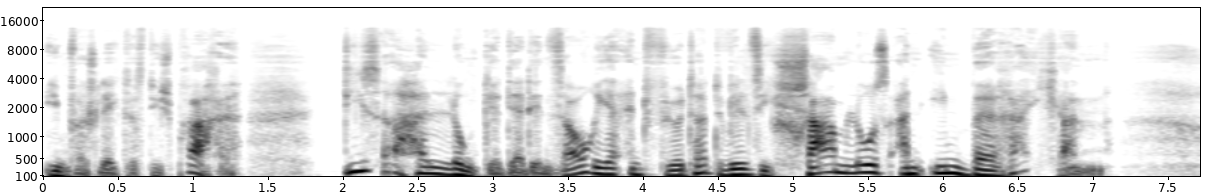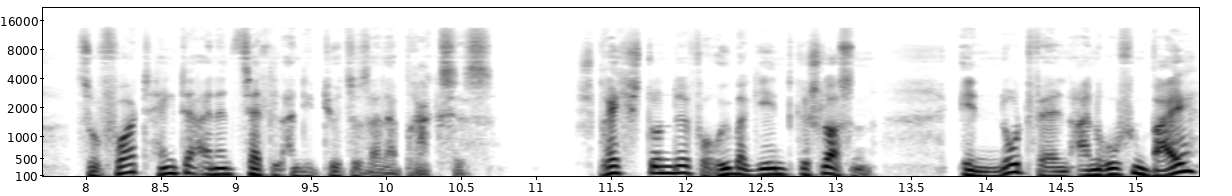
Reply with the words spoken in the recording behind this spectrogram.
Ihm verschlägt es die Sprache. Dieser Halunke, der den Saurier entführt hat, will sich schamlos an ihm bereichern. Sofort hängt er einen Zettel an die Tür zu seiner Praxis. Sprechstunde vorübergehend geschlossen. In Notfällen anrufen bei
